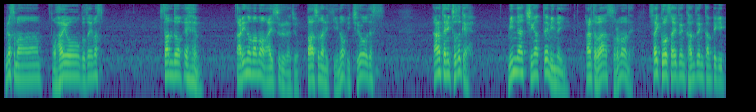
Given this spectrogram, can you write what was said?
皆様、おはようございます。スタンド FM、ありのままを愛するラジオ、パーソナリティの一郎です。あなたに届け。みんな違ってみんないい。あなたはそのままで、最高最善完全完璧。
